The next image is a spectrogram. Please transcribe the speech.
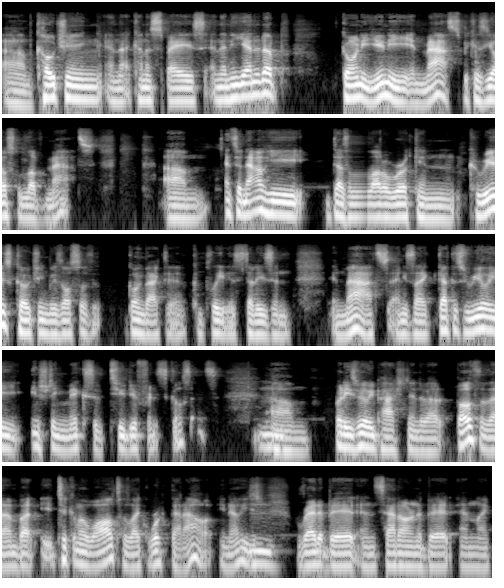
um, coaching and that kind of space and then he ended up going to uni in maths because he also loved maths um, and so now he does a lot of work in careers coaching, but he's also going back to complete his studies in in maths. And he's like got this really interesting mix of two different skill sets. Mm. Um, but he's really passionate about both of them. But it took him a while to like work that out. You know, he just mm. read a bit and sat on it a bit, and like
